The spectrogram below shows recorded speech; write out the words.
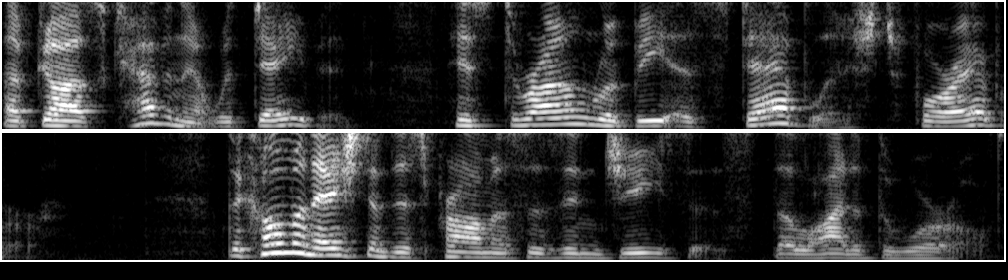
of God's covenant with David. His throne would be established forever. The culmination of this promise is in Jesus, the light of the world.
